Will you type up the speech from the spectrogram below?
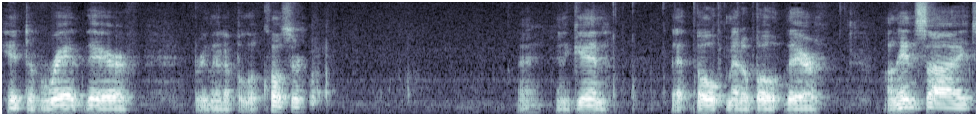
hint of red there. Bring that up a little closer. Okay. And again, that bolt, metal bolt there. On the inside,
